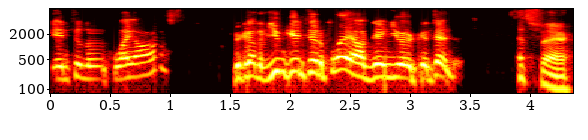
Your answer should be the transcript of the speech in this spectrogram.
into the playoffs? Because if you get into the playoffs, then you're a contender. That's fair.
